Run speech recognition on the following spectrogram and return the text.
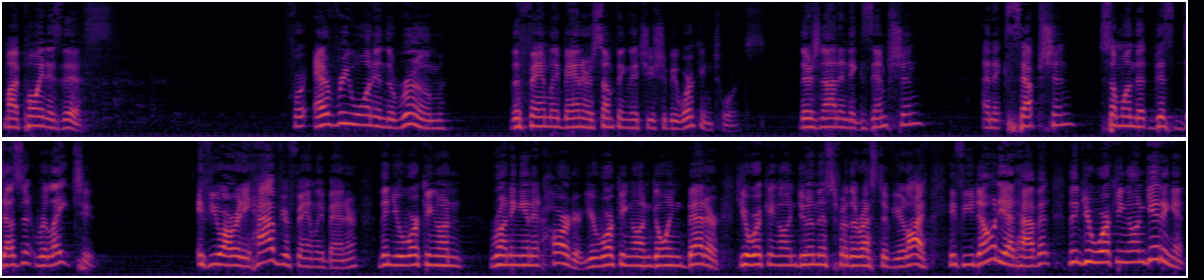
My point is this for everyone in the room, the family banner is something that you should be working towards. There's not an exemption, an exception, someone that this doesn't relate to. If you already have your family banner, then you're working on running in it harder. You're working on going better. You're working on doing this for the rest of your life. If you don't yet have it, then you're working on getting it.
